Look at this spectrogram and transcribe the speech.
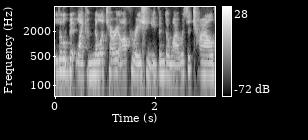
little bit like a military operation, even though I was a child.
